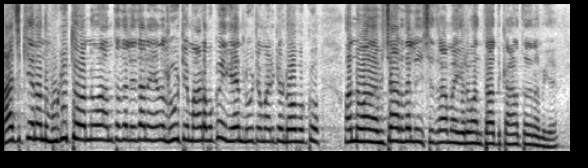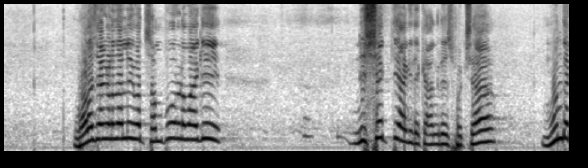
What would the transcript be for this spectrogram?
ರಾಜಕೀಯ ನಂದು ಮುಗೀತು ಅನ್ನುವ ಹಂತದಲ್ಲಿ ಇದ್ದಾನೆ. ಏನೋ ಲೂಟಿ ಮಾಡಬೇಕು, ಈಗ ಏನು ಲೂಟಿ ಮಾಡ್ಕೊಂಡು ಹೋಗ್ಬೇಕು ಅನ್ನುವ ವಿಚಾರದಲ್ಲಿ ಸಿದ್ದರಾಮಯ್ಯ ಇರುವಂಥದ್ದು ಕಾಣ್ತದೆ ನಮಗೆ. ಒಳಜಗಳದಲ್ಲಿ ಇವತ್ತು ಸಂಪೂರ್ಣವಾಗಿ ನಿಶಕ್ತಿ ಆಗಿದೆ ಕಾಂಗ್ರೆಸ್ ಪಕ್ಷ. ಮುಂದೆ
